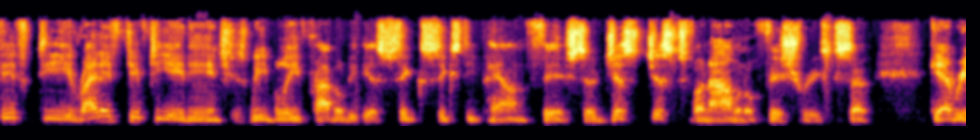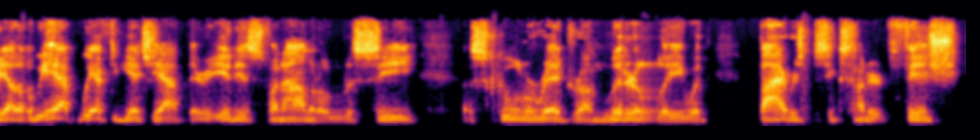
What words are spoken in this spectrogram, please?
50, right at 58 inches. We believe probably a six, 60 pound fish. So just, just phenomenal fisheries. So Gabriella, we have, we have to get you out there. It is phenomenal to see a school of red drum literally with five or 600 fish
